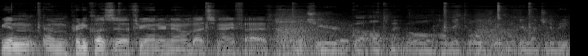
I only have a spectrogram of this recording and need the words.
Getting, I'm pretty close to 300 now. I'm about 295. What's your ultimate goal? Have they told you what they want you to be?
